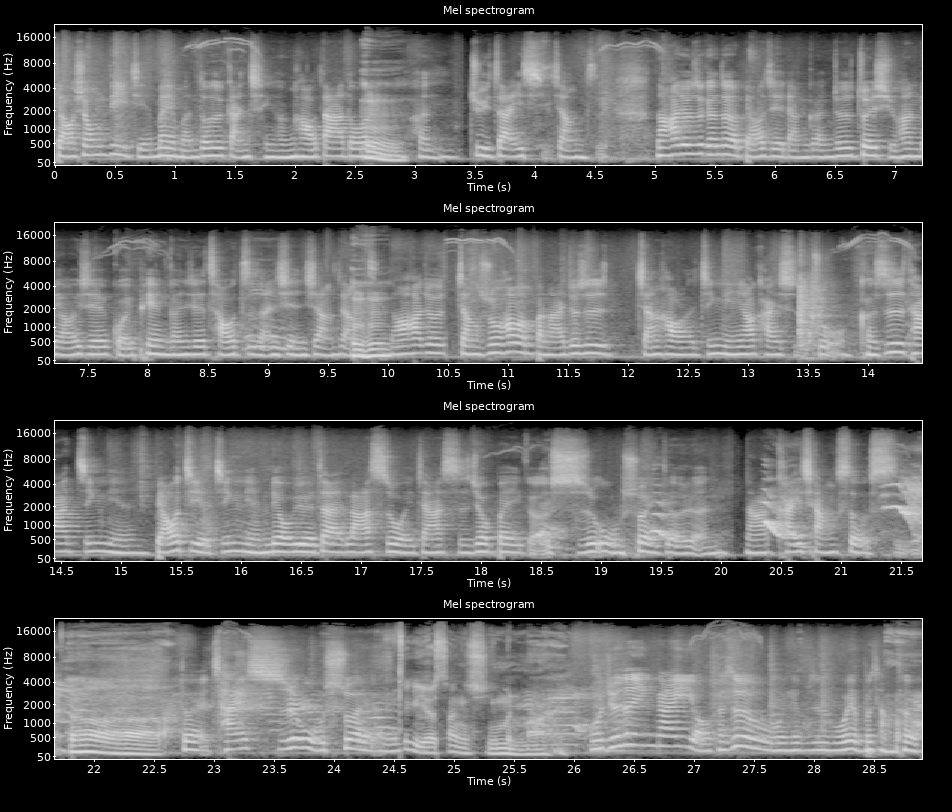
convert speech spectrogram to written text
表兄弟姐妹们，都是感情很好，大家都会很聚在一起这样子，然后他就是跟这个表姐两个人就是最喜欢聊一些鬼片跟一些超自然现象这样子，然后他就讲说他们本来就是。讲好了，今年要开始做。可是他今年表姐今年六月在拉斯维加斯就被一个十五岁的人拿开枪射死了。啊，对，才十五岁而已。这个有上新闻吗？我觉得应该有，可是我也不是，我也不想特别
